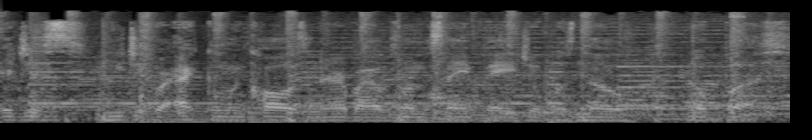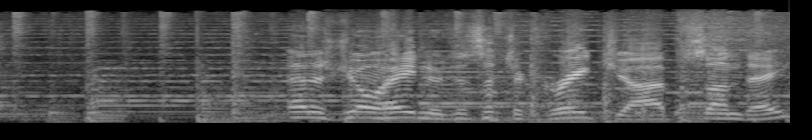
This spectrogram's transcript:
it just we just were echoing calls, and everybody was on the same page. It was no no bust. That is Joe Haden, who did such a great job Sunday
